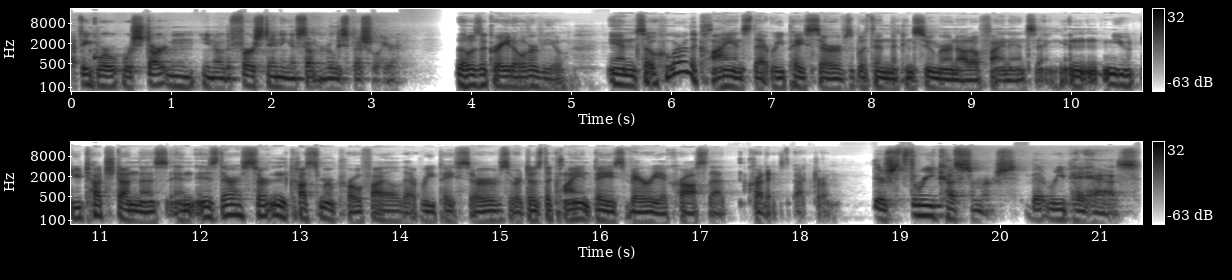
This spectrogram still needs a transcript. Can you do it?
I think we're we're starting, you know, the first inning of something really special here. That was a great overview. And so, who are the clients that Repay serves within the consumer and auto financing? And you, you touched on this. And is there a certain customer profile that Repay serves, or does the client base vary across that credit spectrum? There's three customers that Repay has,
